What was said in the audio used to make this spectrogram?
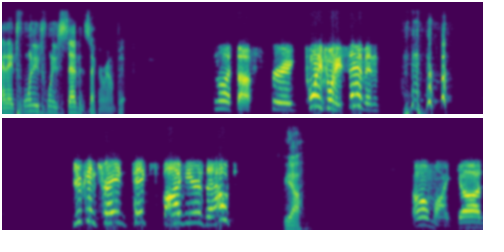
and a 2027 second round pick. what the frig? 2027. you can trade picks five years out. Yeah. Oh my god.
